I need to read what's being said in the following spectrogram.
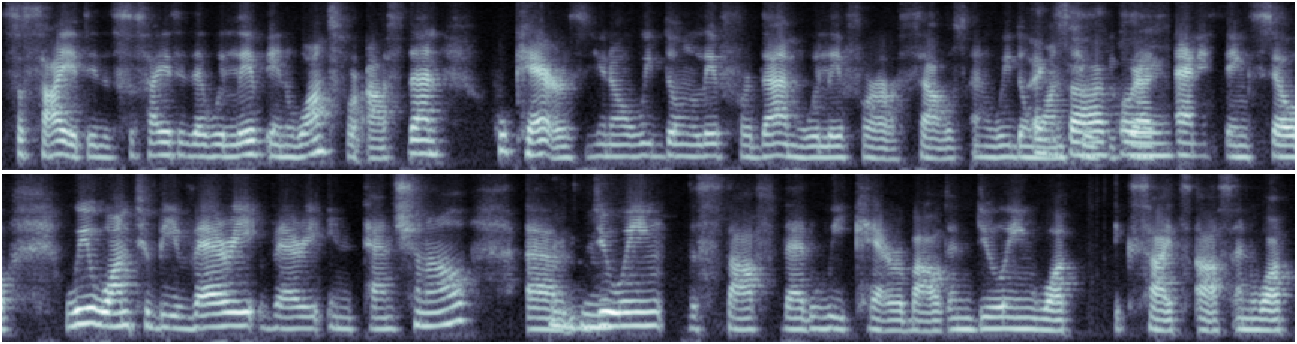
society the society that we live in wants for us then who cares you know we don't live for them we live for ourselves and we don't want to regret anything so we want to be very very intentional um, Mhm. doing the stuff that we care about and doing what excites us and what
